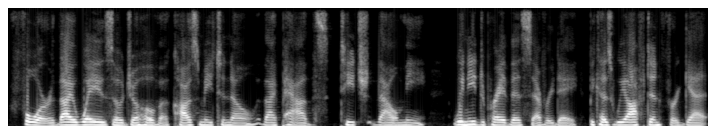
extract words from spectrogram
For Thy ways, O Jehovah, cause me to know. Thy paths teach thou me. We need to pray this every day because we often forget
